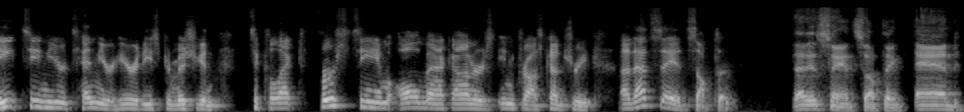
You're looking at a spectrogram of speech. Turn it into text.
18-year tenure here at Eastern Michigan to collect first-team All MAC honors in cross country. Uh, that's saying something. That is saying something, and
